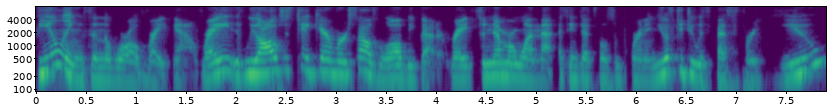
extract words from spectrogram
feelings in the world right now, right? If we all just take care of ourselves, we'll all be better, right? So number one, that I think that's most important. And you have to do what's best for you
